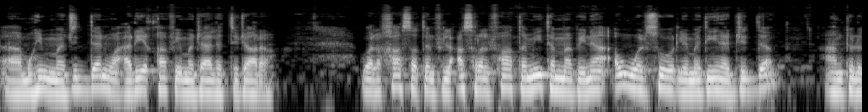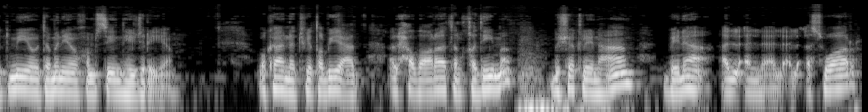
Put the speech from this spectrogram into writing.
آه، مهمة جدا وعريقة في مجال التجارة. وخاصة في العصر الفاطمي تم بناء أول سور لمدينة جدة عام 358 هجرية. وكانت في طبيعة الحضارات القديمة بشكل عام بناء ال ال ال الأسوار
